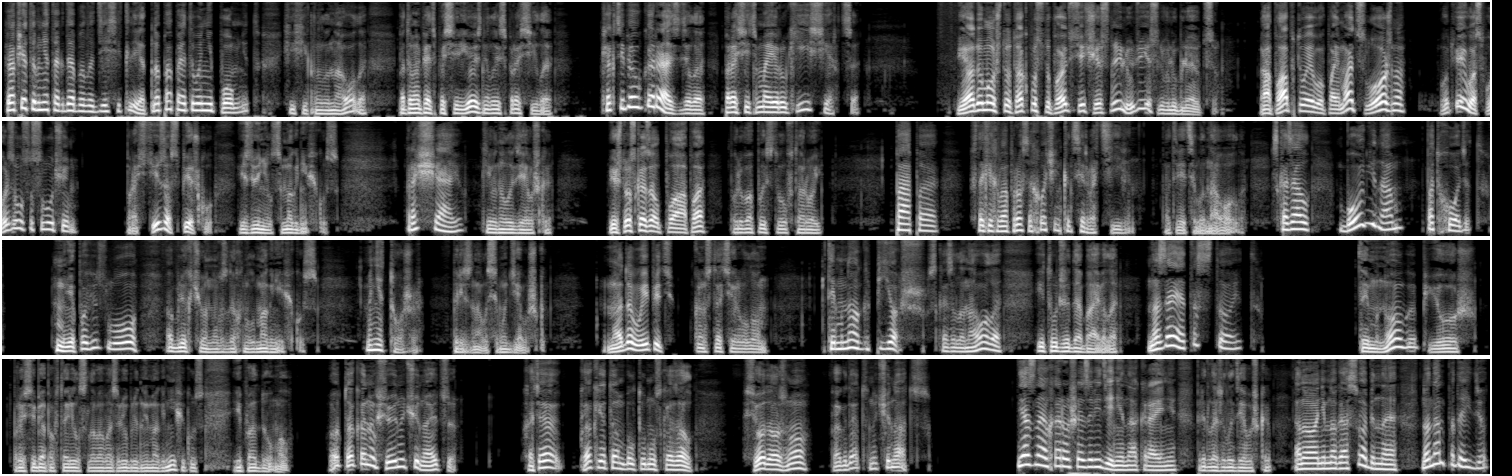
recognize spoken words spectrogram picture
Вообще-то мне тогда было десять лет, но папа этого не помнит, хихикнула Наола, потом опять посерьезнела и спросила: "Как тебя угораздило просить мои руки и сердце?" Я думал, что так поступают все честные люди, если влюбляются. А папу твоего поймать сложно. Вот я и воспользовался случаем. Прости за спешку, извинился Магнификус. Прощаю, кивнула девушка. И что сказал папа? полюбопытствовал второй. Папа в таких вопросах очень консервативен, ответила Наола. Сказал: "Боги нам подходят". Мне повезло, облегченно вздохнул Магнификус. Мне тоже, призналась ему девушка. Надо выпить, констатировал он. Ты много пьешь», — сказала Наола и тут же добавила: "Но за это стоит". Ты много пьешь», — про себя повторил слова возлюбленный Магнификус и подумал: вот так оно все и начинается. Хотя, как я там болтуну сказал, все должно когда-то начинаться. Я знаю хорошее заведение на окраине, предложила девушка. Оно немного особенное, но нам подойдет.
